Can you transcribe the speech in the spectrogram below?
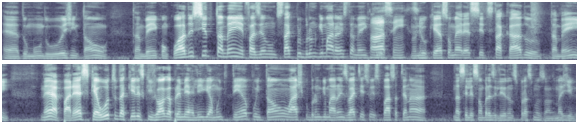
é, do mundo hoje, então também concordo. E cito também, fazendo um destaque pro Bruno Guimarães também, que Ah, sim. no sim. Newcastle merece ser destacado também. Né, parece que é outro daqueles que joga a Premier League há muito tempo, então acho que o Bruno Guimarães vai ter seu espaço até na, na seleção brasileira nos próximos anos. Mas diga.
